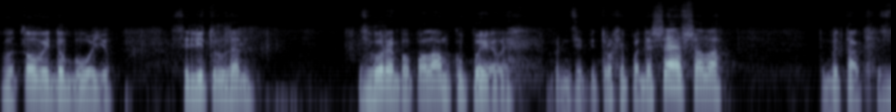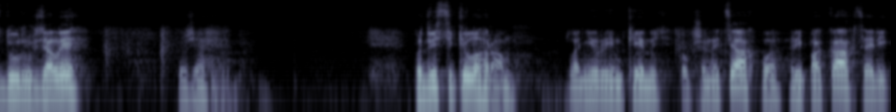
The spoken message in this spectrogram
готовий до бою. Селітру вже з горем пополам купили. В принципі, трохи подешевшала. То ми так з дуру взяли. Короче, по 200 кілограм. Плануємо кинути по пшеницях, по ріпаках цей рік.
